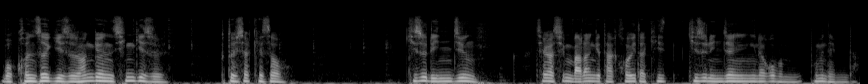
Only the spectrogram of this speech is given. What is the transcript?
뭐 건설 기술, 환경 신기술부터 시작해서 기술 인증, 제가 지금 말한 게 다 거의 다 기, 술 인증이라고 보면 됩니다.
